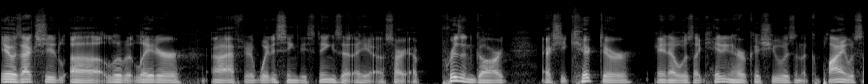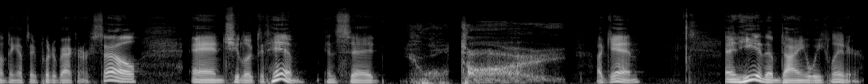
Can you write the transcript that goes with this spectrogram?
It was actually uh, a little bit later, uh, after witnessing these things, that a uh, sorry a prison guard actually kicked her and it was like hitting her because she wasn't complying with something after they put her back in her cell, and she looked at him and said, again, and he ended up dying a week later.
